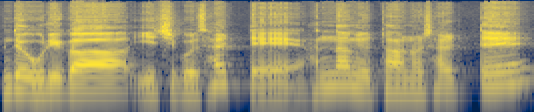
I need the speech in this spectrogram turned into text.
근데 우리가 이 집을 살 때, 한남 유타운을 살 때,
